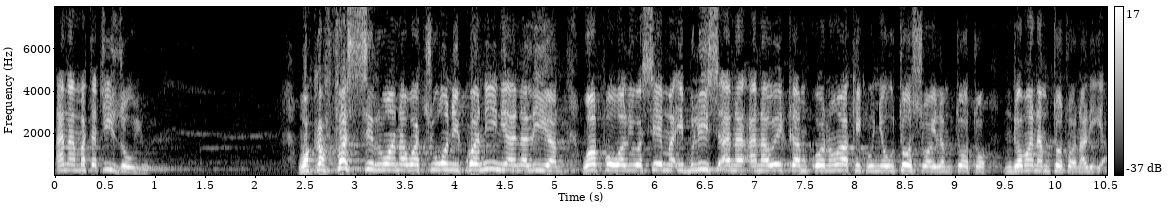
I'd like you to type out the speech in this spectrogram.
ana matatizo huyu. Wakafasir wanawachuoni kwa nini analia. Wapo waliosema iblis ana, anaweka mkono wake kwenye utosi wa ile mtoto ndio maana mtoto analia.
